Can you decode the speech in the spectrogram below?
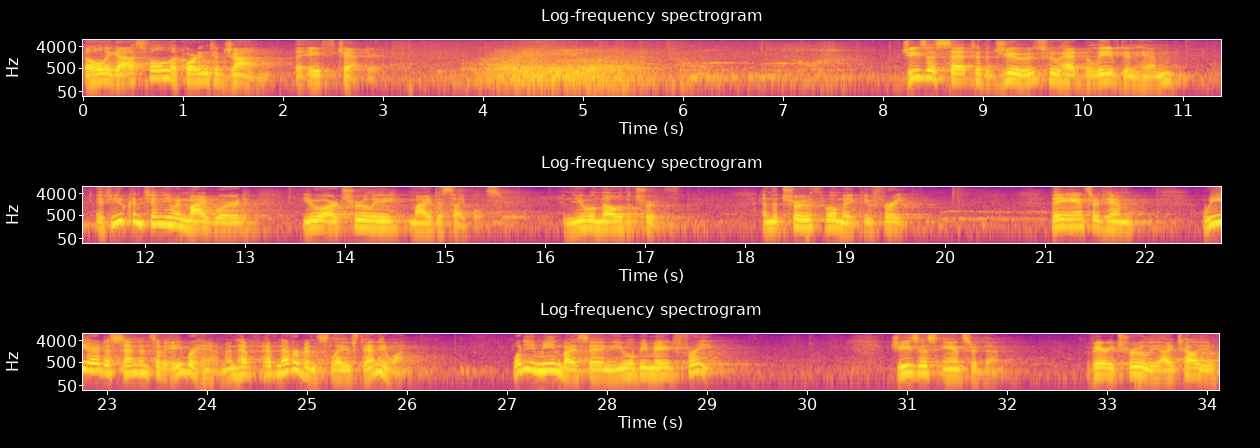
The Holy Gospel according to John, the eighth chapter. Jesus said to the Jews who had believed in him, If you continue in my word, you are truly my disciples, and you will know the truth, and the truth will make you free. They answered him, We are descendants of Abraham and have, have never been slaves to anyone. What do you mean by saying you will be made free? Jesus answered them, Very truly, I tell you,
